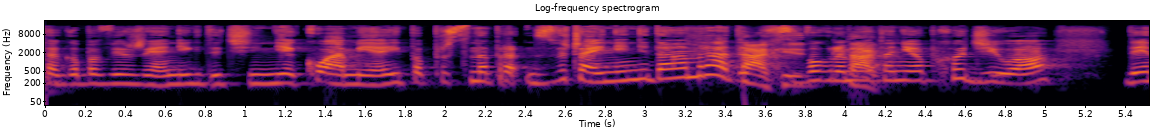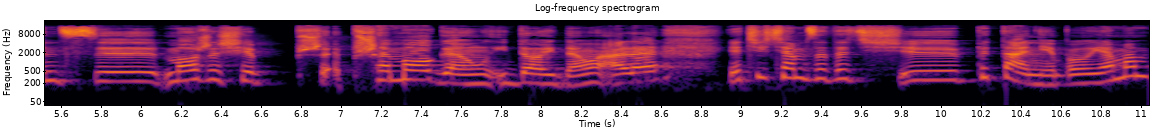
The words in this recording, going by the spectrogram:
tego, bo wiesz, że ja nigdy ci nie kłamię i po prostu napra- zwyczajnie nie dałam rady. Tak, w ogóle tak. mnie to nie obchodziło, więc y, może się prze, przemogę i dojdę, ale ja ci chciałam zadać y, pytanie, bo ja mam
